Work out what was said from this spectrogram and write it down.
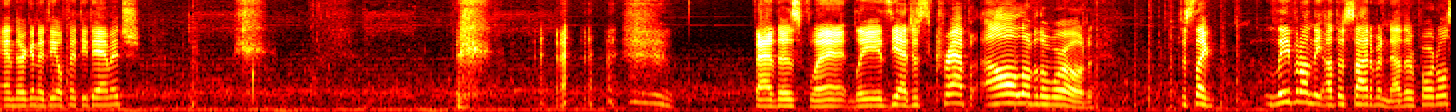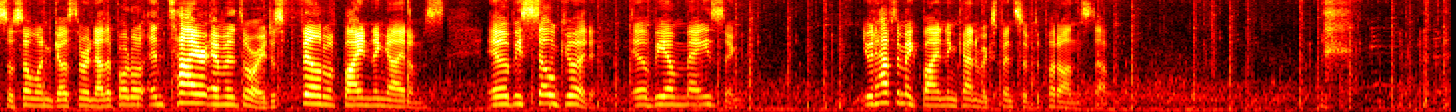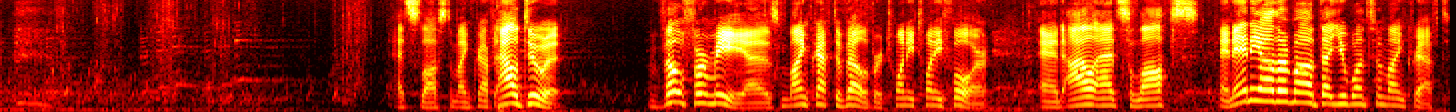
And they're gonna deal 50 damage. Feathers, flint, leads. Yeah, just crap all over the world. Just like leave it on the other side of another portal so someone goes through another portal. Entire inventory just filled with binding items. It would be so good. It would be amazing. You would have to make binding kind of expensive to put on stuff. Add sloths to Minecraft. I'll do it. Vote for me as Minecraft Developer 2024. And I'll add sloths and any other mod that you want to Minecraft.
